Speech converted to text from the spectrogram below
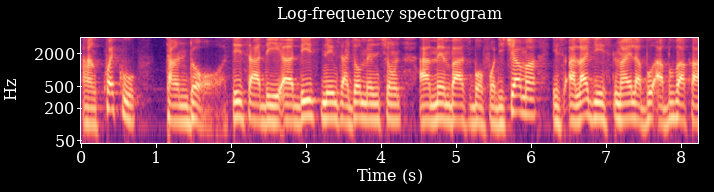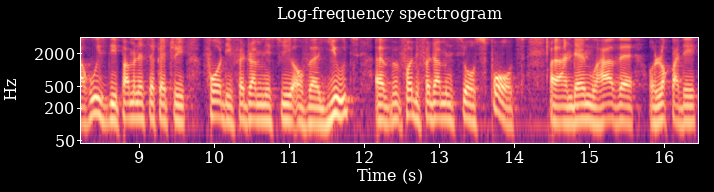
and Kweku Tandor. These are the uh, these names I just mentioned are members, but for the chairman is Alhaji Ismail Abu Abubakar, who is the permanent secretary for the Federal Ministry of uh, Youth, uh, for the Federal Ministry of Sports, uh, and then we have uh, Olopade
